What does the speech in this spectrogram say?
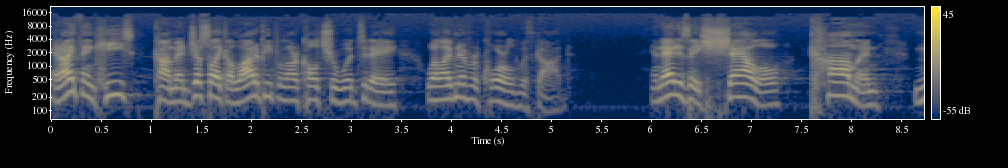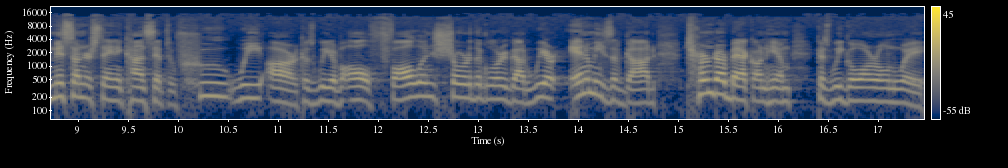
and I think he commented, just like a lot of people in our culture would today, well, I've never quarreled with God. And that is a shallow, common, misunderstanding concept of who we are because we have all fallen short of the glory of God. We are enemies of God, turned our back on Him because we go our own way.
